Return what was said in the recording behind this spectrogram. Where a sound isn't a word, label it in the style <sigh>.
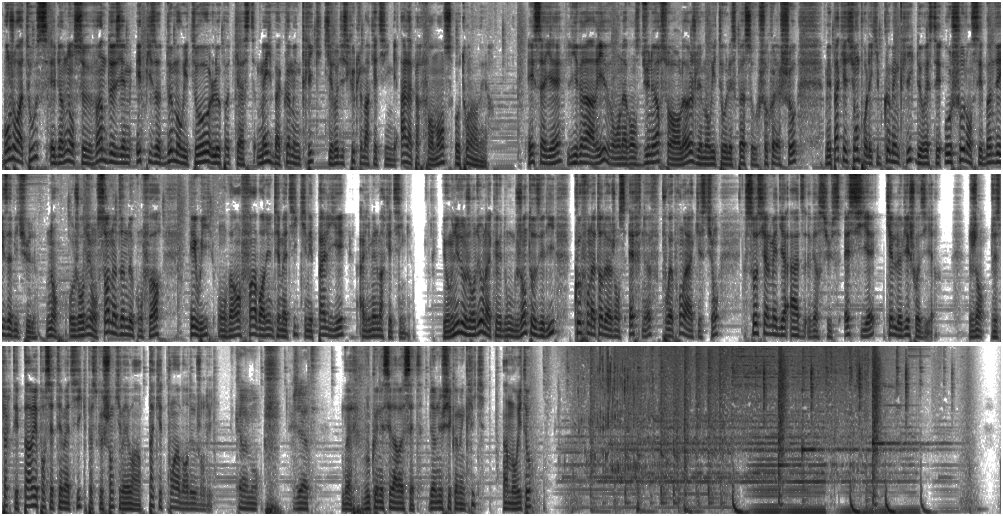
Bonjour à tous et bienvenue dans ce 22e épisode de Morito, le podcast made by Come Click qui rediscute le marketing à la performance autour d'un verre. Et ça y est, l'hiver arrive, on avance d'une heure sur l'horloge, les Morito laissent place au chocolat chaud, mais pas question pour l'équipe Come Click de rester au chaud dans ses bonnes vieilles habitudes. Non, aujourd'hui on sort de notre zone de confort, et oui, on va enfin aborder une thématique qui n'est pas liée à l'email marketing. Et au menu d'aujourd'hui, on accueille donc Jean Toselli, cofondateur de l'agence F9, pour répondre à la question Social Media Ads versus SIA, quel levier choisir? Jean, j'espère que t'es paré pour cette thématique parce que je sens qu'il va y avoir un paquet de points à aborder aujourd'hui. Carrément, <laughs> j'ai hâte. Bref, vous connaissez la recette. Bienvenue chez Comme un Clic. Un morito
